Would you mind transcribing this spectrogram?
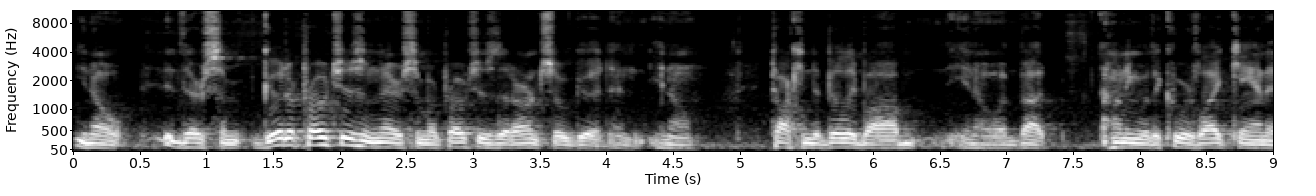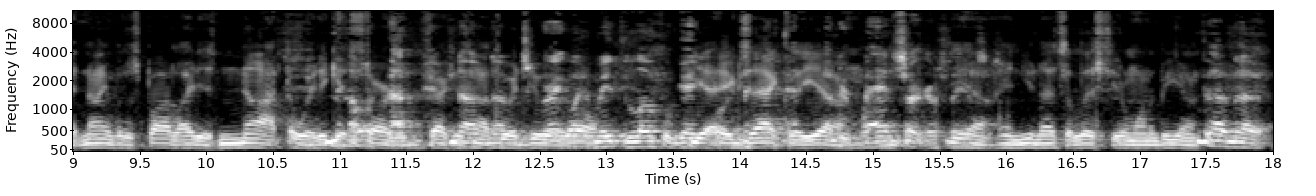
you know, there's some good approaches and there's some approaches that aren't so good, and you know. Talking to Billy Bob, you know, about hunting with a Coors Light can at night with a spotlight is not the way to get No, started. no, In fact, it's not no, the way to do it great at way to meet the local game Yeah, exactly. Yeah, Under bad circumstances. Yeah, and you, that's a list you don't want to be on. No, no.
